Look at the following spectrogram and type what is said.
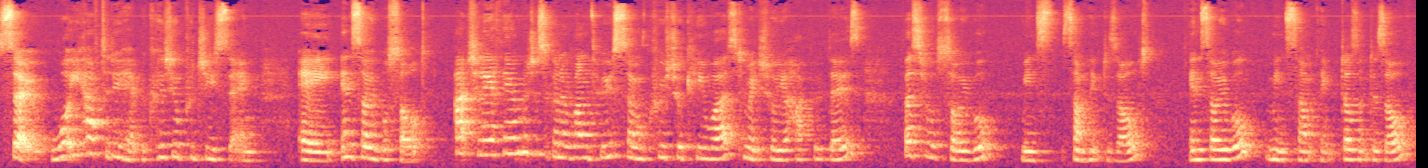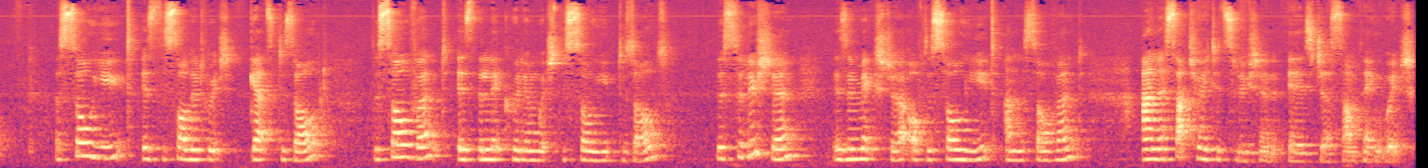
So what you have to do here, because you're producing a insoluble salt, actually I think I'm just going to run through some crucial keywords to make sure you're happy with those. First of all, soluble means something dissolved. Insoluble means something doesn't dissolve. A solute is the solid which gets dissolved. The solvent is the liquid in which the solute dissolves. The solution is a mixture of the solute and the solvent and a saturated solution is just something which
